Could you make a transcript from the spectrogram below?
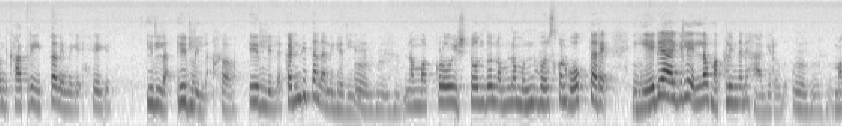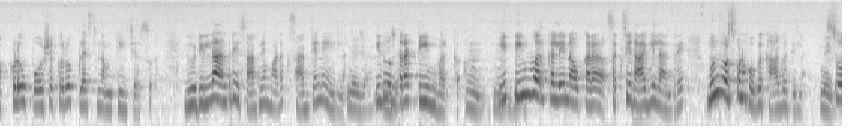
ಒಂದು ಖಾತ್ರಿ ಇತ್ತ ನಿಮಗೆ? ಹೇಗೆ? ಇಲ್ಲ ಇರ್ಲಿಲ್ಲ. ಇರ್ಲಿಲ್ಲ. ಖಂಡಿತ ನನಗಿರ್ಲಿಲ್ಲ ನಮ್ಮ ಮಕ್ಕಳು ಇಷ್ಟೊಂದು ನಮ್ಮನ್ನ ಮುಂದುವರ್ಸ್ಕೊಂಡು ಹೋಗ್ತಾರೆ. ಏನೇ ಆಗಿಲ್ಲ ಎಲ್ಲ ಮಕ್ಕಳಿಂದನೇ ಆಗಿರೋದು. ಮಕ್ಕಳು ಪೋಷಕರು ಪ್ಲಸ್ ನಮ್ಮ ಟೀಚರ್ಸ್. ಇವರಿಲ್ಲ ಅಂದ್ರೆ ಈ ಸಾಧನೆ ಮಾಡಕ್ ಸಾಧ್ಯನೇ ಇಲ್ಲ. ಇದು ಒಂಥರ ಟೀಮ್ ವರ್ಕ್ ಈ ಟೀಮ್ ವರ್ಕ್ ಅಲ್ಲಿ ನಾವು ಕರ ಸಕ್ಸೀಡ್ ಆಗಿಲ್ಲ ಅಂದ್ರೆ ಮುಂದುವರ್ಸ್ಕೊಂಡು ಹೋಗಕ್ ಆಗೋದಿಲ್ಲ. ಸೊ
